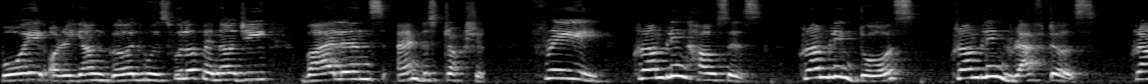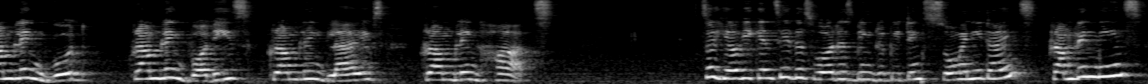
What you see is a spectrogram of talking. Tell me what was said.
boy or a young girl who is full of energy, violence and destruction. Frail, crumbling houses, crumbling doors, crumbling rafters, crumbling wood, crumbling bodies, crumbling lives, crumbling hearts. So here we can see this word is being repeating so many times. Crumbling means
